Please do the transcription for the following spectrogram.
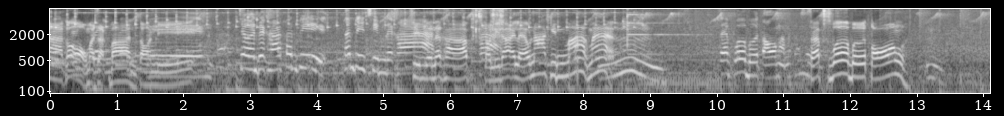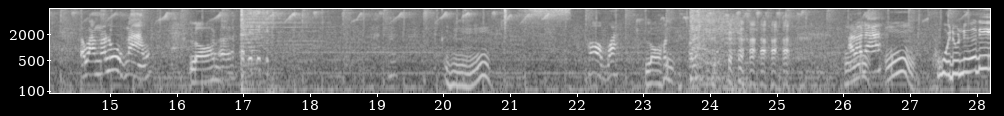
นาก็ออกมาจากบ้านตอนนี้ เชิญไปคะท่านพี่ท่านพี่ชิมเลยค่ะ ชิมเลยนะครับ ค่ะ ตอนนี้ได้แล้วน่ากินมากแม่อืมแซ่บเวอร์เบอร์ตองอะไม่ต้องห่วงแซ่บเวอร์เบอร์ตอง อืมระวังนะลูกหนาวร้อนเอออื้อหือหอมวะร้อนเอาแล้วนะ อืมคุยดูเนื้อดิ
